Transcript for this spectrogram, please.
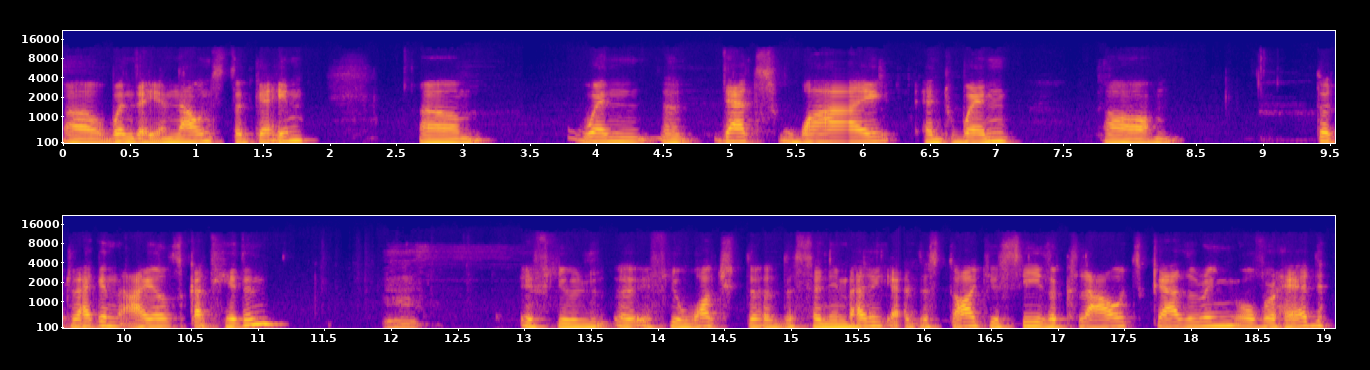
uh, when they announced the game. Um, when uh, that's why and when um, the dragon isles got hidden. Mhm. if you uh, if you watch the, the cinematic at the start you see the clouds gathering overhead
